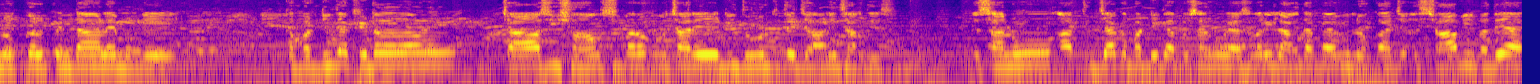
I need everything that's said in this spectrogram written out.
ਲੋਕਲ ਪਿੰਡਾਂ ਵਾਲੇ ਮੁੰਡੇ ਕਬੱਡੀ ਦਾ ਖੇਡਣ ਦਾ ਉਹਨਾਂ ਨੂੰ ਚਾਅ ਸੀ ਸ਼ੌਂਕ ਸੀ ਪਰ ਉਹ ਵਿਚਾਰੇ ਏਡੀ ਦੂਰ ਕਿਤੇ ਜਾ ਨਹੀਂ ਸਕਦੇ ਸੀ। ਤੇ ਸਾਨੂੰ ਆ ਤੀਜਾ ਕਬੱਡੀ ਕੱਪ ਸਾਨੂੰ ਇਸ ਵਾਰੀ ਲੱਗਦਾ ਪਿਆ ਵੀ ਲੋਕਾਂ 'ਚ ਉਤਸ਼ਾਹ ਵੀ ਵਧਿਆ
